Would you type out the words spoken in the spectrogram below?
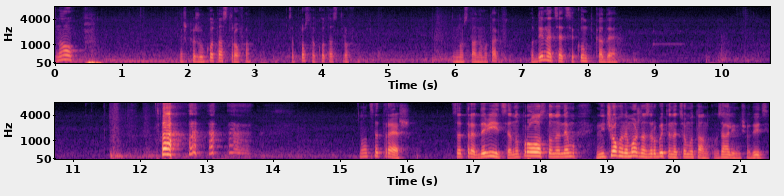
Ну, я ж кажу, катастрофа. Це просто катастрофа. Ну, станемо так. 11 секунд КД. Ну, це треш. Це треш. Дивіться, ну просто не, не, нічого не можна зробити на цьому танку. Взагалі нічого, дивіться.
